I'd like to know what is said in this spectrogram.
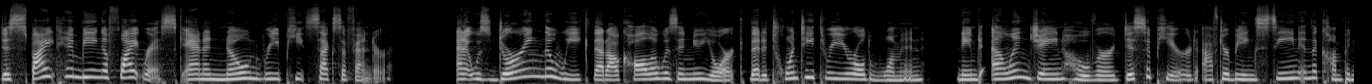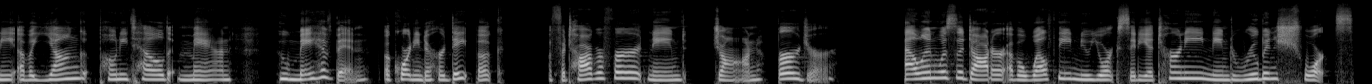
despite him being a flight risk and a known repeat sex offender. And it was during the week that Alcala was in New York that a 23 year old woman named Ellen Jane Hover disappeared after being seen in the company of a young ponytailed man who may have been, according to her date book, a photographer named John Berger. Ellen was the daughter of a wealthy New York City attorney named Reuben Schwartz.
